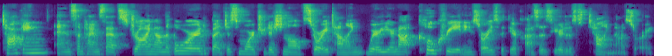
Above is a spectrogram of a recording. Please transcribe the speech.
talking, and sometimes that's drawing on the board, but just more traditional storytelling where you're not co creating stories with your classes, you're just telling them a story.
